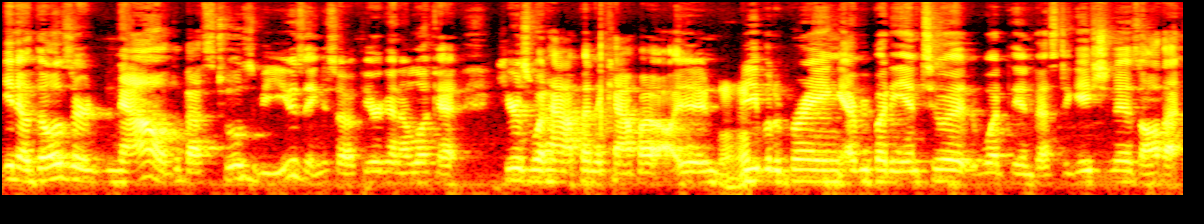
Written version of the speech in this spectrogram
you know, those are now the best tools to be using. So if you're going to look at here's what happened to CAPA and mm-hmm. be able to bring everybody into it, what the investigation is, all that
